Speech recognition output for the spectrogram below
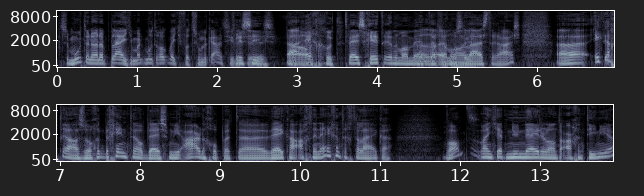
Ze moeten naar een pleintje, maar het moet er ook een beetje fatsoenlijk uitzien. Precies. Ja, Oh, echt goed. Twee schitterende momenten Dat van onze ja. luisteraars. Eh, ik dacht trouwens nog, het begint eh, op deze manier aardig op het eh, WK 98 te lijken. Want? Want je hebt nu Nederland-Argentinië.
